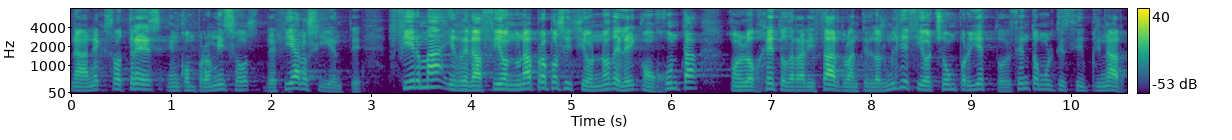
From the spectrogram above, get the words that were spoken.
en el anexo 3, en compromisos, decía lo siguiente. Firma y redacción de una proposición no de ley conjunta con el objeto de realizar durante el 2018 un proyecto de centro multidisciplinar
